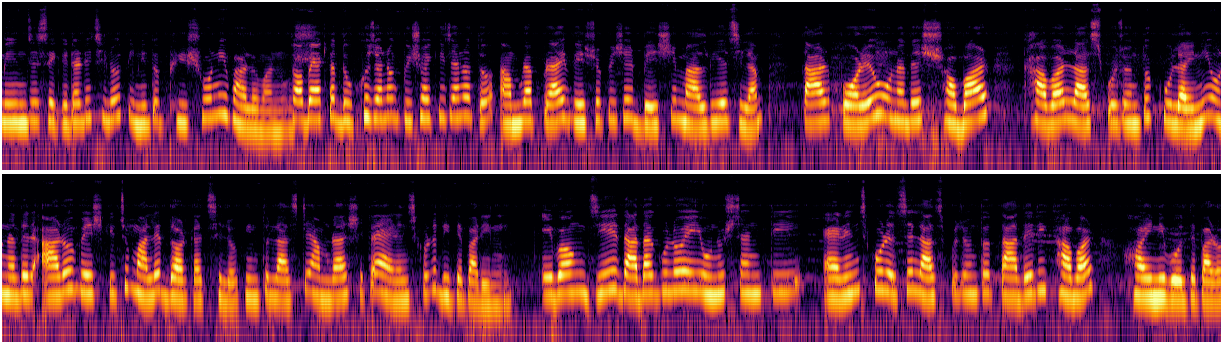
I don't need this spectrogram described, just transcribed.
মেন যে সেক্রেটারি ছিল তিনি তো ভীষণই ভালো মানুষ। তবে একটা দুঃখজনক বিষয় কি জানো তো, আমরা প্রায় দেড়শো পিসের বেশি মাল দিয়েছিলাম তারপরেও ওনাদের সবার খাবার লাস্ট পর্যন্ত কুলায়নি। ওনাদের আরও বেশ কিছু মালের দরকার ছিল, কিন্তু লাস্টে আমরা সেটা অ্যারেঞ্জ করে দিতে পারিনি। এবং যে দাদাগুলো এই অনুষ্ঠানটি অ্যারেঞ্জ করেছে লাস্ট পর্যন্ত তাদেরই খাবার হয়নি বলতে পারো।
